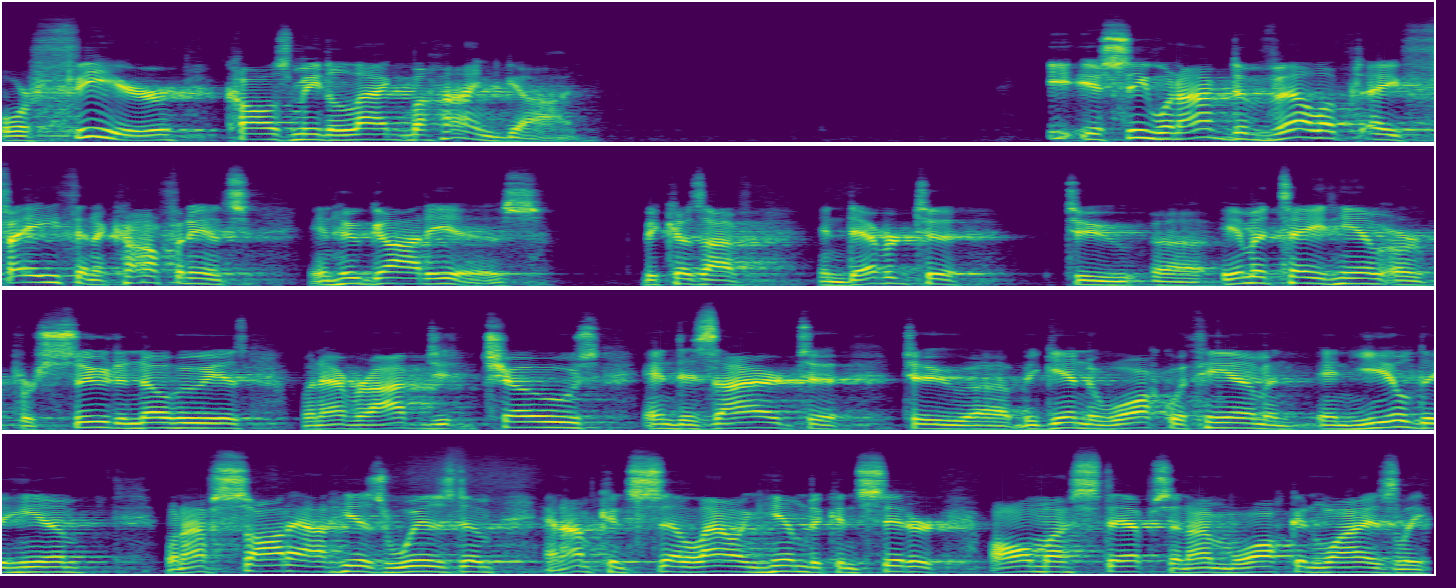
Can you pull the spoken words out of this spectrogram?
or fear cause me to lag behind God. You see, when I've developed a faith and a confidence in who God is, because I've endeavored to to uh, imitate him or pursue to know who he is whenever i've d- chose and desired to, to uh, begin to walk with him and, and yield to him when i've sought out his wisdom and i'm cons- allowing him to consider all my steps and i'm walking wisely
